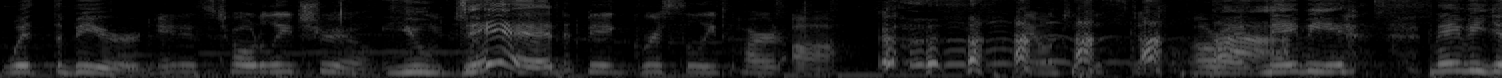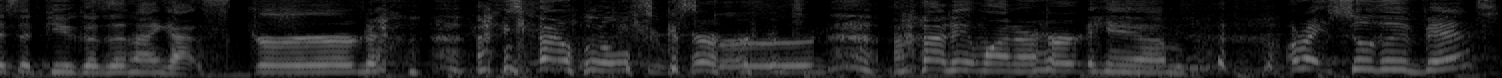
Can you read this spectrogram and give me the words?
with the beard? It is totally true. You took the did? big gristly part off, down to the stump. All right, ah. maybe, maybe just a few, because then I got scared. I got a little scared. I didn't want to hurt him. All right, so the event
